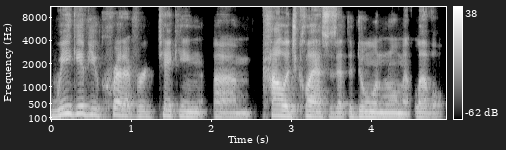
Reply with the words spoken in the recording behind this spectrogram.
we give you credit for taking um, college classes at the dual enrollment level.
